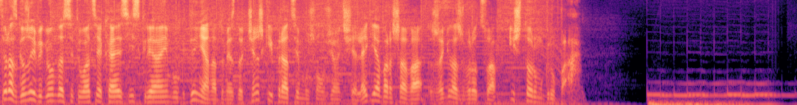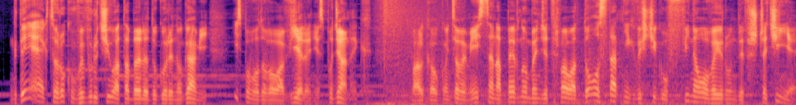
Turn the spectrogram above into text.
Coraz gorzej wygląda sytuacja KS Iskry AMW Gdynia, natomiast do ciężkiej pracy muszą wziąć się Legia Warszawa, Żeglarz Wrocław i Sztorm Grupa. Gdynia jak co roku wywróciła tabelę do góry nogami i spowodowała wiele niespodzianek. Walka o końcowe miejsca na pewno będzie trwała do ostatnich wyścigów finałowej rundy w Szczecinie,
